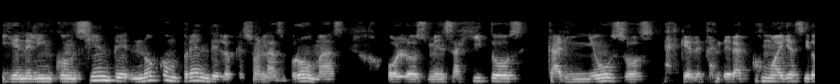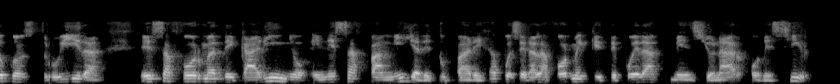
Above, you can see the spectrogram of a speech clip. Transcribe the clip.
y en el inconsciente no comprende lo que son las bromas o los mensajitos cariñosos, que dependerá cómo haya sido construida esa forma de cariño en esa familia de tu pareja, pues será la forma en que te pueda mencionar o decir.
